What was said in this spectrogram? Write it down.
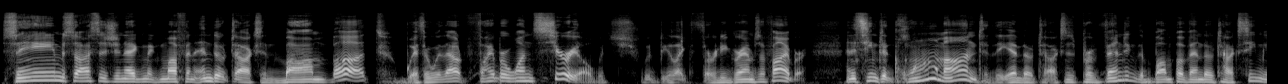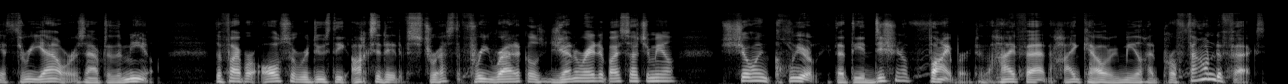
Same sausage and egg McMuffin endotoxin bomb, but with or without Fiber One cereal, which would be like 30 grams of fiber. And it seemed to glom on to the endotoxins, preventing the bump of endotoxemia three hours after the meal. The fiber also reduced the oxidative stress, the free radicals generated by such a meal, showing clearly that the addition of fiber to the high-fat, high-calorie meal had profound effects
